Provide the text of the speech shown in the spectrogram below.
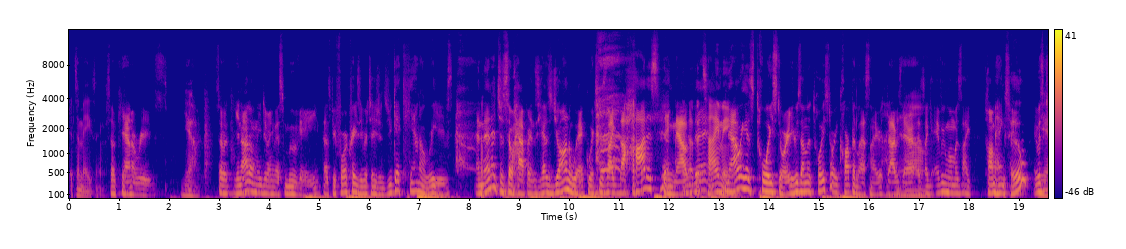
It's amazing. So Keanu Reeves. Yeah. So you're not only doing this movie that's before Crazy Rich Asians, you get Keanu Reeves, and then it just so happens he has John Wick, which is like the hottest thing now. know, the timing. Now he has Toy Story. He was on the Toy Story carpet last night. that I was there. It's like everyone was like, "Tom Hanks, who?" It was Yeah.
